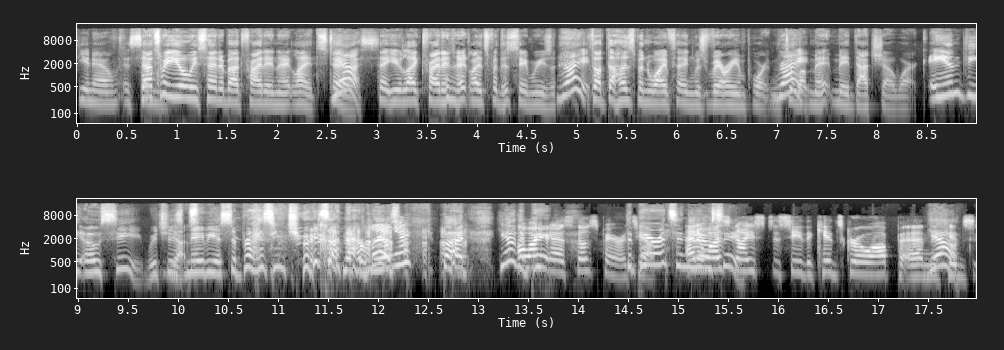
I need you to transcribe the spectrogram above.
you know, as That's what you always said about Friday Night Lights, too. Yes. That you liked Friday Night Lights for the same reason. Right. Thought the husband wife thing was very important to what ma- made that show work. and the OC, which is Yes. really a surprising choice on that Really? list. But yeah, the oh, I par- guess those parents. the yeah. parents in the and the it was nice to see the kids grow up and Yeah. the kids,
